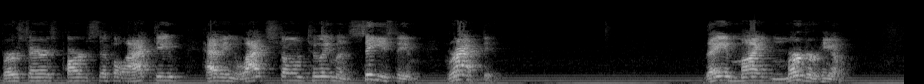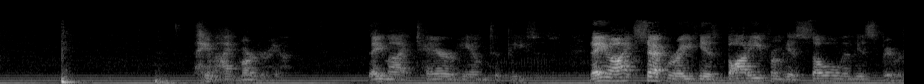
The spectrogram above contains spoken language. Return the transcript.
first aorist participle active, having latched on to him and seized him, grabbed him. They might murder him. They might murder him. They might tear him to pieces. They might separate his body from his soul and his spirit.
